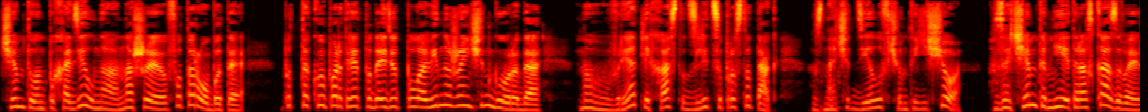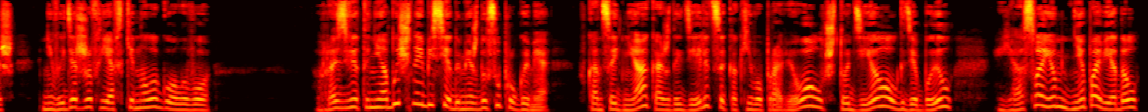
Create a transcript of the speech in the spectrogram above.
Чем-то он походил на наши фотороботы. Под такой портрет подойдет половина женщин города. Но вряд ли Хастад злится просто так. Значит, дело в чем-то еще. Зачем ты мне это рассказываешь? Не выдержав, я вскинула голову. Разве это не обычная беседа между супругами? Конце дня каждый делится, как его провел, что делал, где был. Я о своем дне поведал.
